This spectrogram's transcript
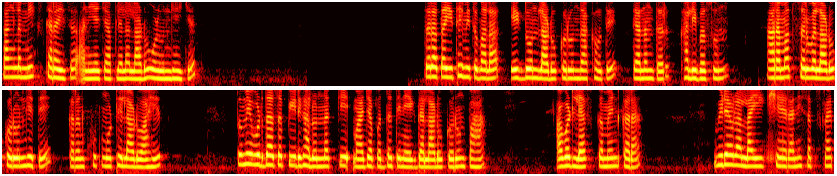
चांगलं मिक्स करायचं आणि याचे आपल्याला लाडू वळून घ्यायचे. तर आता इथे मी तुम्हाला एक दोन लाडू करून दाखवते. त्यानंतर खाली बसून आरामात सर्व लाडू करून घेते कारण खूप मोठे लाडू आहेत. तुम्ही उडदाचं पीठ घालून नक्की माझ्या पद्धतीने एकदा लाडू करून पहा. आवडल्यास कमेंट करा. व्हिडिओला लाईक शेअर आणि सबस्क्राईब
